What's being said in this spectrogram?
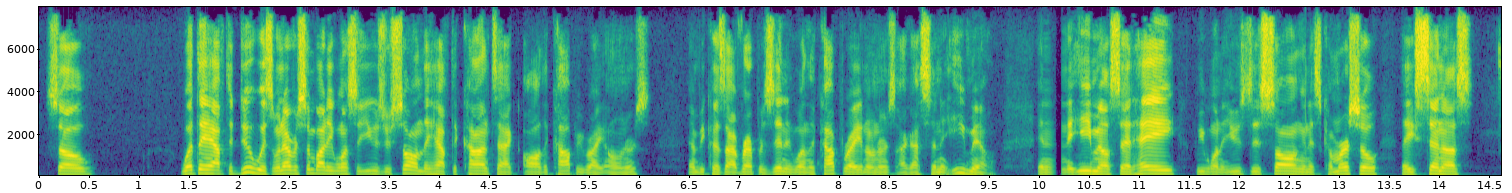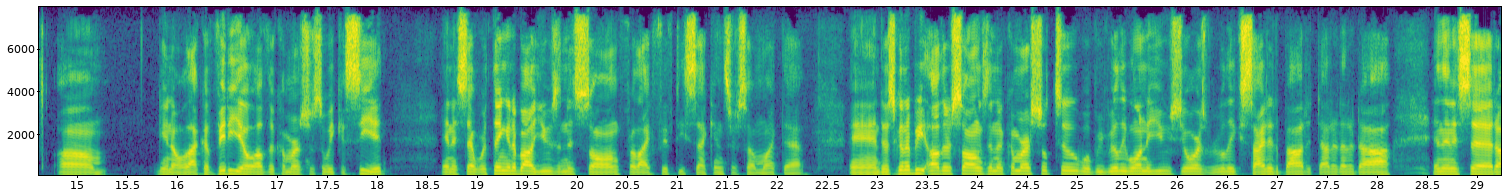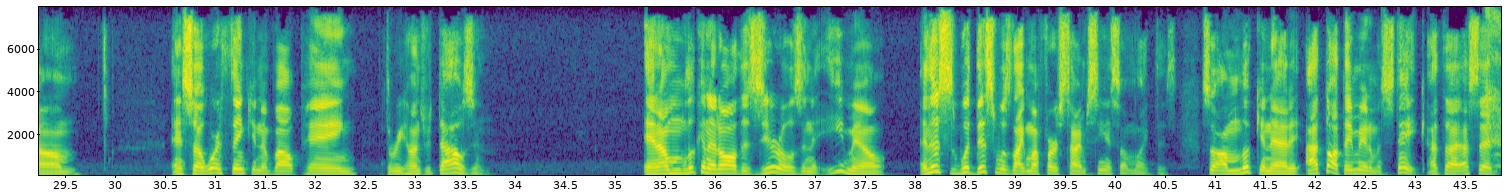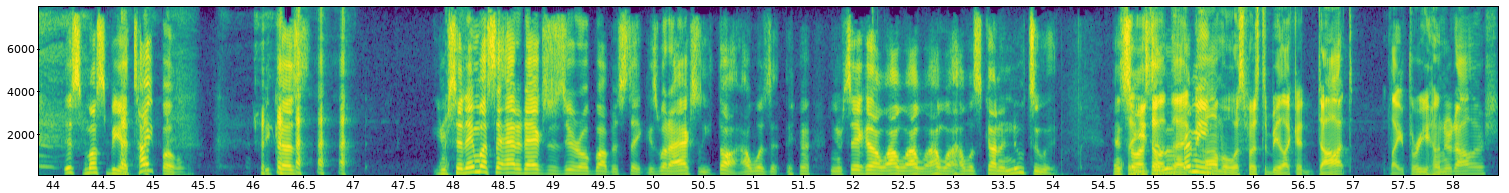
so what they have to do is whenever somebody wants to use your song they have to contact all the copyright owners and because i've represented one of the copyright owners i got sent an email and the email said hey we want to use this song in this commercial they sent us um, you know, like a video of the commercial so we could see it. And it said, we're thinking about using this song for like 50 seconds or something like that. And there's going to be other songs in the commercial too, but we really want to use yours. We're really excited about it, da da da da da. And then it said, um, and so we're thinking about paying 300,000. and I'm looking at all the zeros in the email, and this is what this was like my first time seeing something like this. So I'm looking at it. I thought they made a mistake. I thought I said this must be a typo because you know, so they must have added an extra zero by mistake. Is what I actually thought. I wasn't, you know, what I'm saying I, I, I, I, I was kind of new to it, and So, so, you I thought "Well, that comma was supposed to be like a dot, like three hundred dollars?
